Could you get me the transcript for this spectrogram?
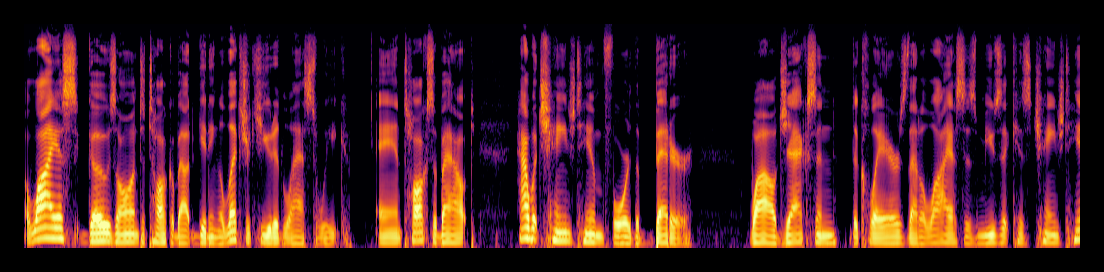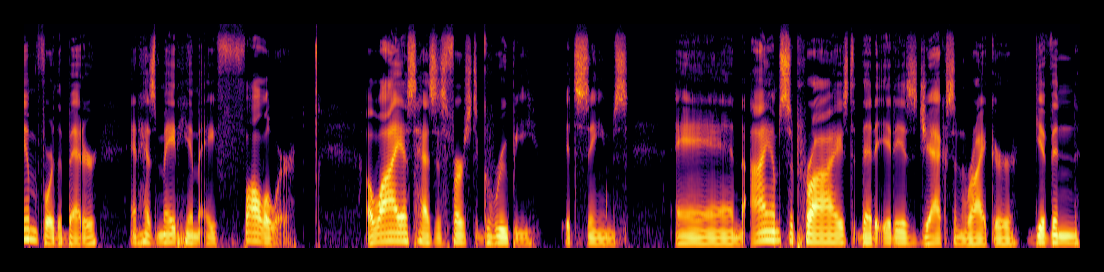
Elias goes on to talk about getting electrocuted last week and talks about how it changed him for the better, while Jackson declares that Elias's music has changed him for the better and has made him a follower. Elias has his first groupie, it seems, and I am surprised that it is Jackson Ryker, given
